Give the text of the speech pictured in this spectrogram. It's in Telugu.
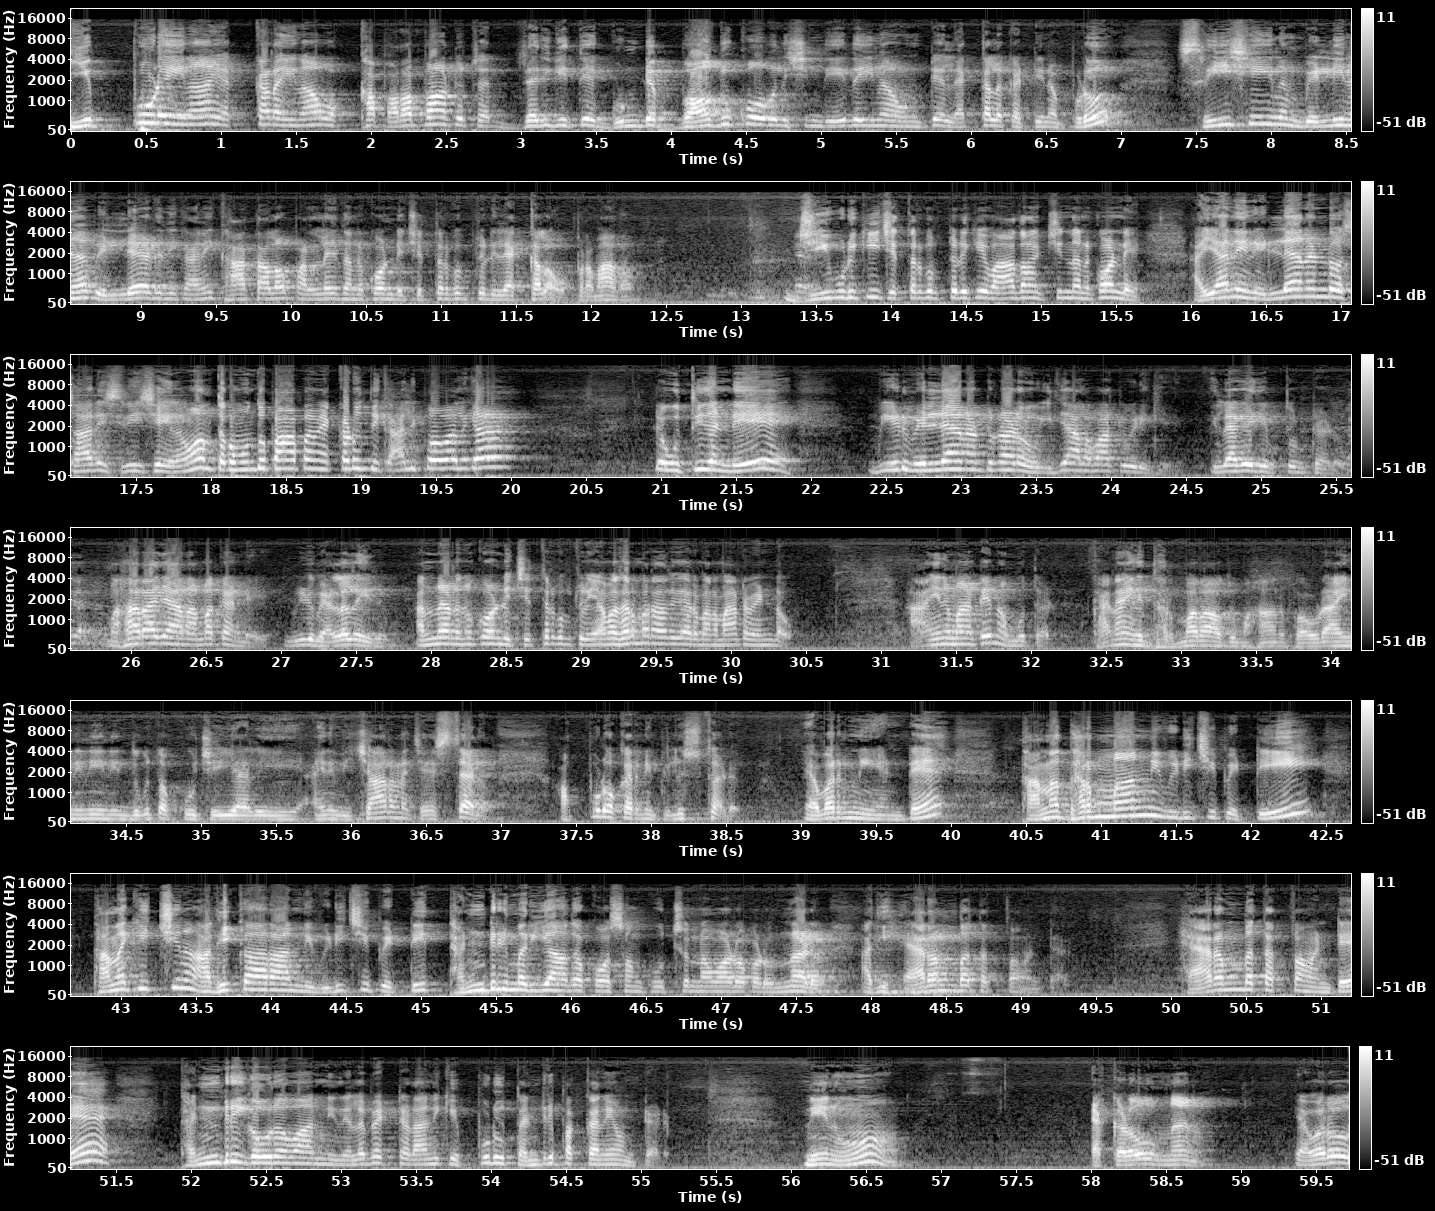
ఎప్పుడైనా ఎక్కడైనా ఒక్క పొరపాటు జ- జరిగితే గుండె బాదుకోవలసింది ఏదైనా ఉంటే లెక్కలు కట్టినప్పుడు శ్రీశైలం వెళ్ళినా వెళ్ళాడని కానీ ఖాతాలో పడలేదనుకోండి చిత్రగుప్తుడి లెక్కలో ప్రమాదం. జీవుడికి చిత్రగుప్తుడికి వాదన వచ్చింది అనుకోండి అయ్యా నేను వెళ్ళానండి ఒకసారి శ్రీశైలం అంతకుముందు పాపం ఎక్కడుంది? కాలిపోవాలిగా? అంటే ఉత్తిదండి? వీడు వెళ్ళానంటున్నాడు ఇదే అలవాటు వీడికి. ఇలాగే చెప్తుంటాడు. మహారాజా నమ్మకండి వీడు వెళ్ళలేదు. అన్నాడు అనుకోండి చిత్రగుప్తుడు యమధర్మరాజు గారు మన మాట విండవు. ఆయన మాటే నమ్ముతాడు. కానీ ఆయన ధర్మరాజు మహానుభావుడు ఆయన నేను ఎందుకు తక్కువ చేయాలి? ఆయన విచారణ చేస్తాడు. అప్పుడు ఒకరిని పిలుస్తాడు. ఎవరిని అంటే తన ధర్మాన్ని విడిచిపెట్టి తనకిచ్చిన అధికారాన్ని విడిచిపెట్టి తండ్రి మర్యాద కోసం కూర్చున్నవాడు ఒకడు ఉన్నాడు అది హేరంబతత్వం అంటారు. హేరంబతత్వం అంటే తండ్రి గౌరవాన్ని నిలబెట్టడానికి ఎప్పుడూ తండ్రి పక్కనే ఉంటాడు. నేను ఎక్కడో ఉన్నాను. ఎవరో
